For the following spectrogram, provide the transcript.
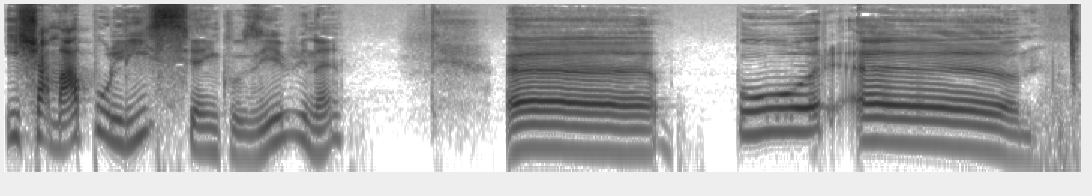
e chamar a polícia, inclusive, né? Uh, por uh,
